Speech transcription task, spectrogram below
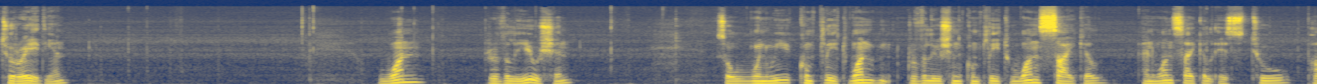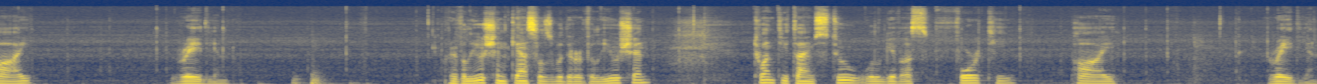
to radian. One revolution, so when we complete one revolution, complete one cycle, and one cycle is 2 pi radian. Revolution cancels with the revolution. 20 times 2 will give us 40 pi radian.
